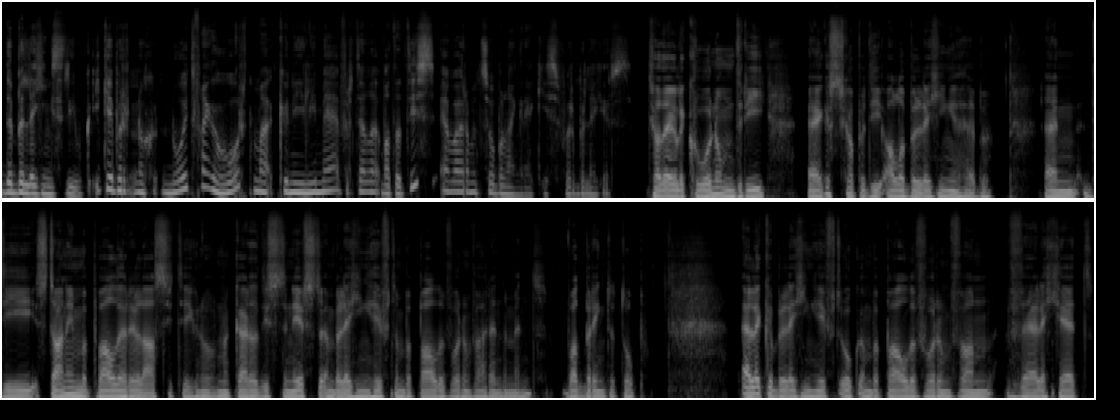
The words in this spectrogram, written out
de beleggingsdriehoek. Ik heb er nog nooit van gehoord, maar kunnen jullie mij vertellen wat het is en waarom het zo belangrijk is voor beleggers? Het gaat eigenlijk gewoon om drie eigenschappen die alle beleggingen hebben. En die staan in een bepaalde relatie tegenover elkaar. Dat is ten eerste, een belegging heeft een bepaalde vorm van rendement. Wat brengt het op? Elke belegging heeft ook een bepaalde vorm van veiligheid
